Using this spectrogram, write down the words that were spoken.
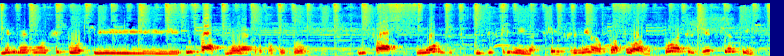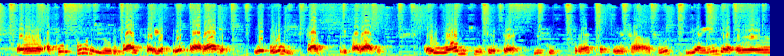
E ele mesmo citou que o Ifá não é preconceituoso. O Ifá não discrimina. Quem discrimina é o próprio homem. Então eu acredito que assim, a cultura iorubá estaria preparada, ou está preparada, é o homem que interpreta, interpreta errado e ainda é,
